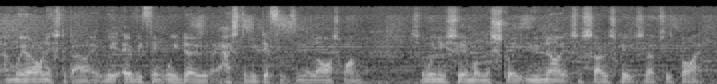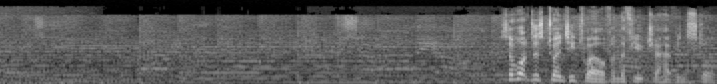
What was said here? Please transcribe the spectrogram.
and we're honest about it. We, everything we do it has to be different from the last one. So when you see them on the street, you know it's a Surrey Scooter Services bike. So what does 2012 and the future have in store?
